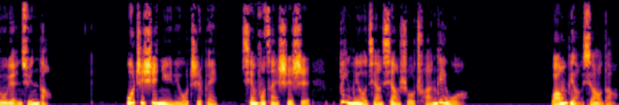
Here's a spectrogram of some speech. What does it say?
朱元军道：“我只是女流之辈，先父在世时并没有将相术传给我。”王表笑道：“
